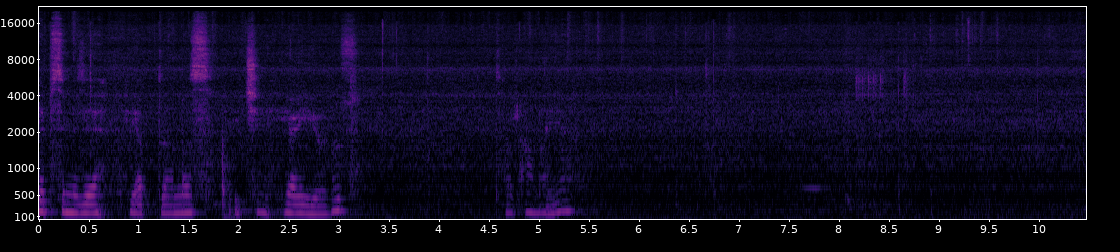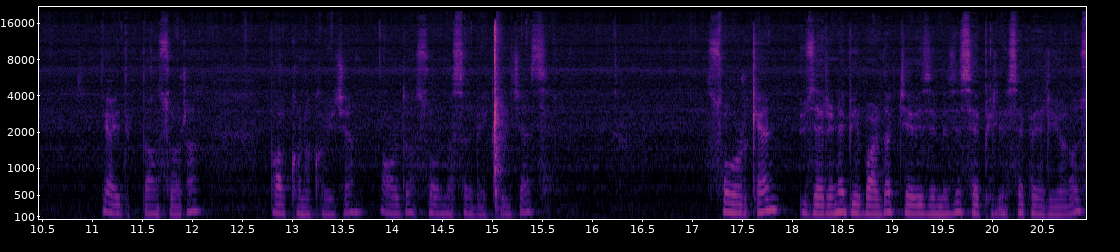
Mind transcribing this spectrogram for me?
Tepsimize yaptığımız içi yayıyoruz. Tarhanayı. Yaydıktan sonra balkona koyacağım. Orada soğumasını bekleyeceğiz. Soğurken üzerine bir bardak cevizimizi sepeli, sepeliyoruz.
